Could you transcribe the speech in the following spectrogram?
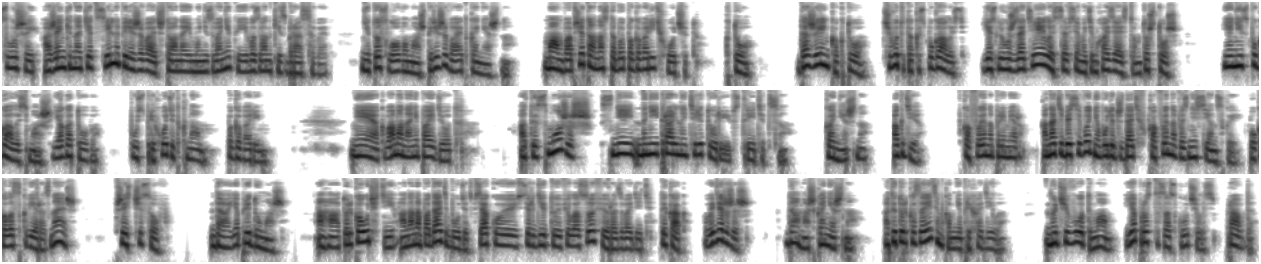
Слушай, а Женькин отец сильно переживает, что она ему не звонит и его звонки сбрасывает? Не то слово, Маш, переживает, конечно. Мам, вообще-то она с тобой поговорить хочет. Кто? Да Женька кто? Чего ты так испугалась? Если уж затеялась со всем этим хозяйством, то что ж? Я не испугалась, Маш, я готова. Пусть приходит к нам, поговорим. Не, к вам она не пойдет. А ты сможешь с ней на нейтральной территории встретиться? Конечно. А где? В кафе, например. Она тебя сегодня будет ждать в кафе на Вознесенской, около сквера, знаешь? В шесть часов. Да, я приду, Маш. Ага, только учти, она нападать будет, всякую сердитую философию разводить. Ты как, выдержишь? Да, Маш, конечно. А ты только за этим ко мне приходила? Ну чего ты, мам? Я просто соскучилась, правда.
